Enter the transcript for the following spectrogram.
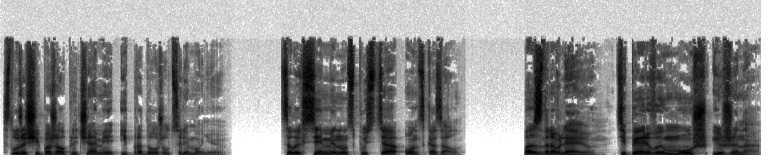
Служащий пожал плечами и продолжил церемонию. Целых семь минут спустя он сказал. «Поздравляю. Теперь вы муж и жена.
